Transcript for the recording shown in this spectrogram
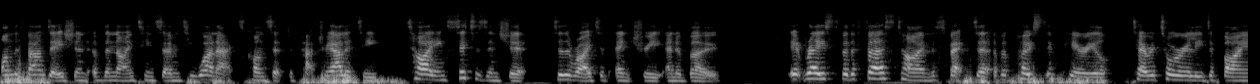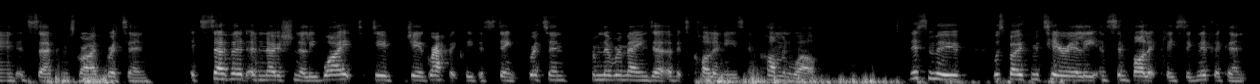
on the foundation of the 1971 Act's concept of patriality, tying citizenship to the right of entry and abode. It raised for the first time the spectre of a post-imperial, territorially defined and circumscribed Britain. It severed a notionally white, ge geographically distinct Britain from the remainder of its colonies and Commonwealth. This move was both materially and symbolically significant.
